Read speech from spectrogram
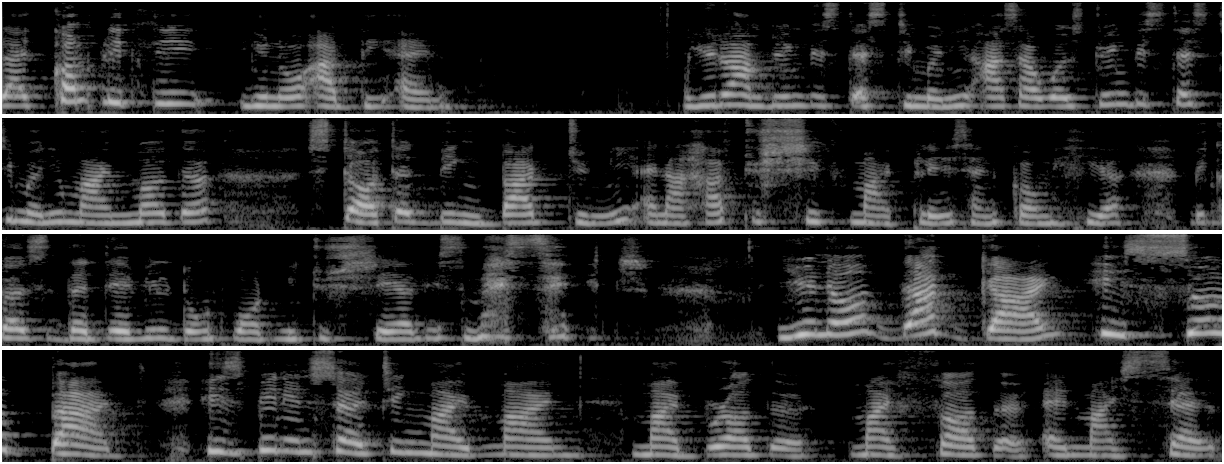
Like completely, you know, at the end you know i'm doing this testimony as i was doing this testimony my mother started being bad to me and i have to shift my place and come here because the devil don't want me to share this message. You know that guy he's so bad. He's been insulting my my my brother my father and myself.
